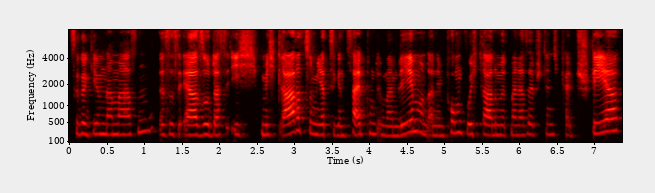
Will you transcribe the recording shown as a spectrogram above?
Zugegebenermaßen ist es eher so, dass ich mich gerade zum jetzigen Zeitpunkt in meinem Leben und an dem Punkt, wo ich gerade mit meiner Selbstständigkeit stehe,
